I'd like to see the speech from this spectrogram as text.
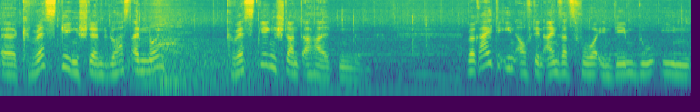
Äh, Questgegenstände. Du hast einen neuen Questgegenstand erhalten. Bereite ihn auf den Einsatz vor, indem du ihn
